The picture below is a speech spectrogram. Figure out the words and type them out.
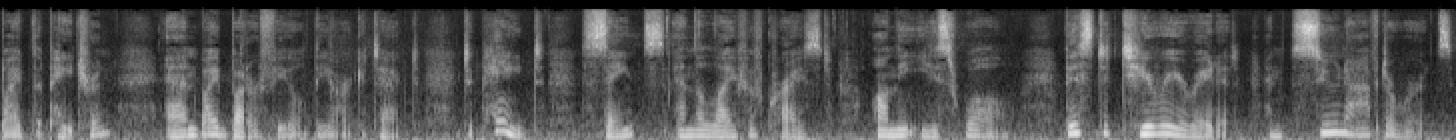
by the patron and by Butterfield, the architect, to paint saints and the life of Christ on the east wall. This deteriorated, and soon afterwards,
